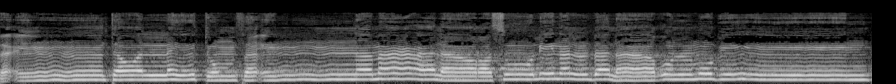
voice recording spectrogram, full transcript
فإن توليتم فإنما على رسولنا البلاغ المبين.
